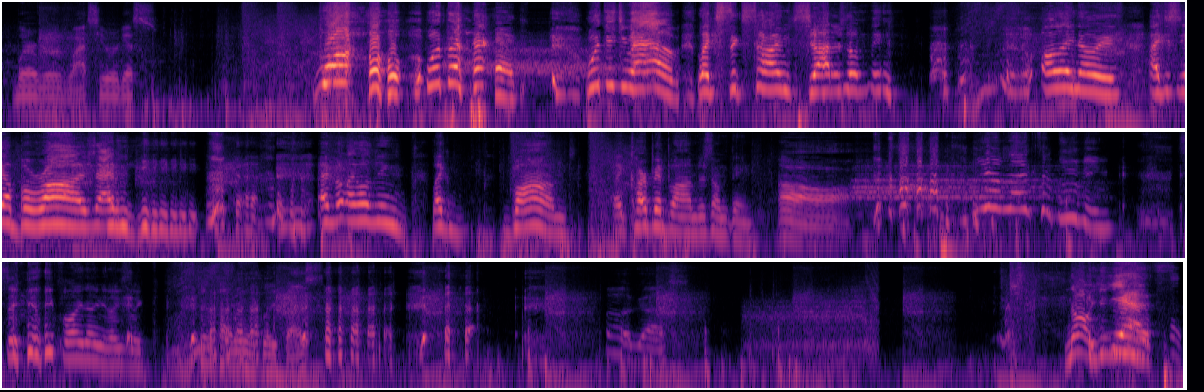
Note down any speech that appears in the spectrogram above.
Whatever, last year, I guess. Whoa! What the heck? What did you have? Like six times shot or something? All I know is I just see a barrage at me. I felt like I was being like bombed, like carpet bombed or something. Oh. Your legs are moving. So you're like falling down your legs like pattern like really fast. oh gosh. No, you Yes.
